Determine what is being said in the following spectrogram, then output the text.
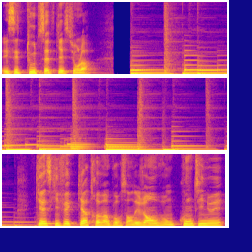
Et c'est toute cette question-là. Qu'est-ce qui fait que 80% des gens vont continuer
